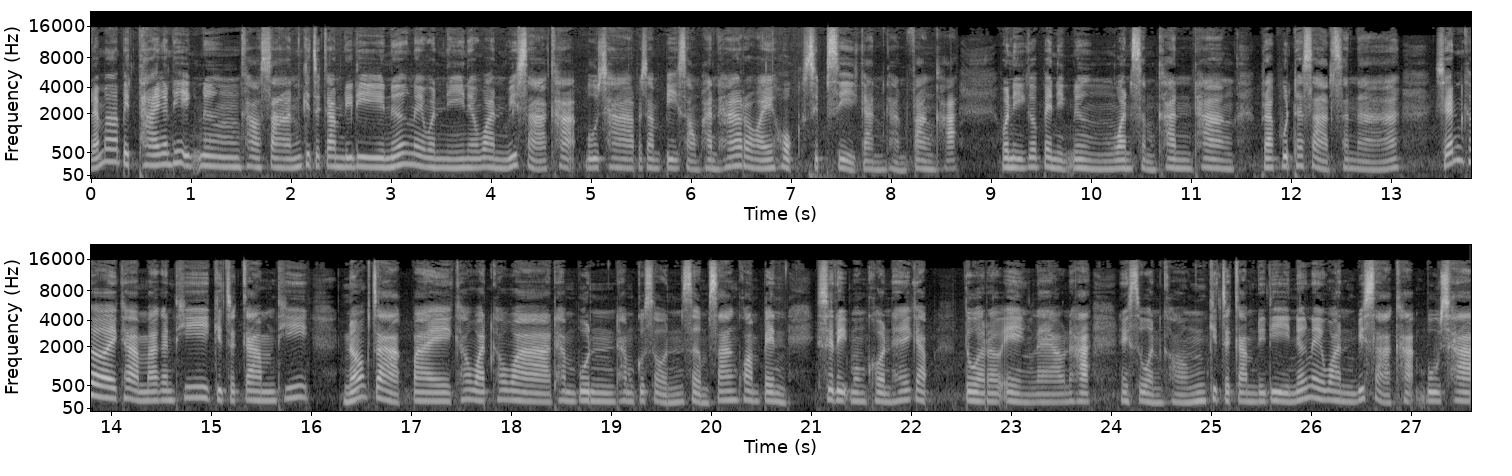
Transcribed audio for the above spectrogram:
และมาปิดท้ายกันที่อีกหนึ่งข่าวสารกิจกรรมดีๆ เนื่องในวันนี้ในวันวิสาขบูชาประจำปี 2564 กันค่ะฟังค่ะ วันนี้ก็เป็นอีกหนึ่งวันสำคัญทางพระพุทธศาสนา เช่นเคยค่ะ มากันที่กิจกรรมที่นอกจากไปเข้าวัดเข้าวาทำบุญทำกุศล เสริมสร้างความเป็นสิริมงคลให้กับตัวเราเองแล้วนะคะ ในส่วนของกิจกรรมดีๆ เนื่องในวันวิสาขบูชา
